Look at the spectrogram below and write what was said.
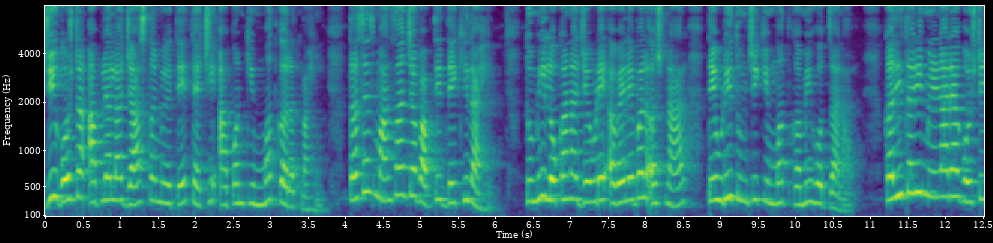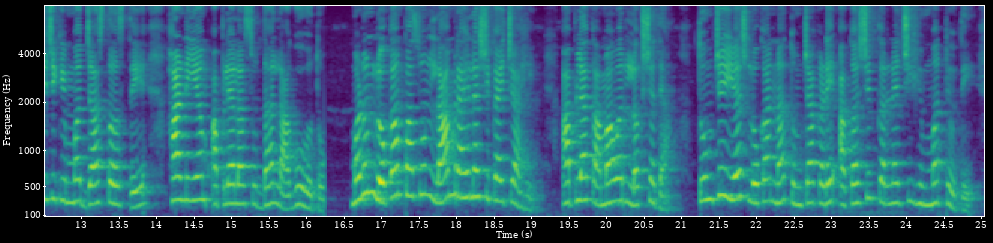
जी गोष्ट आपल्याला जास्त मिळते त्याची आपण किंमत करत नाही. तसेच माणसांच्या बाबतीत देखील आहे. तुम्ही लोकांना जेवढे अवेलेबल असणार तेवढी तुमची किंमत कमी होत जाणार. कधीतरी मिळणाऱ्या गोष्टीची किंमत जास्त असते हा नियम आपल्याला सुद्धा लागू होतो. म्हणून लोकांपासून लांब राहायला शिकायचे आहे. आपल्या कामावर लक्ष द्या. तुमचे यश लोकांना तुमच्याकडे आकर्षित करण्याची हिंमत ठेवते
